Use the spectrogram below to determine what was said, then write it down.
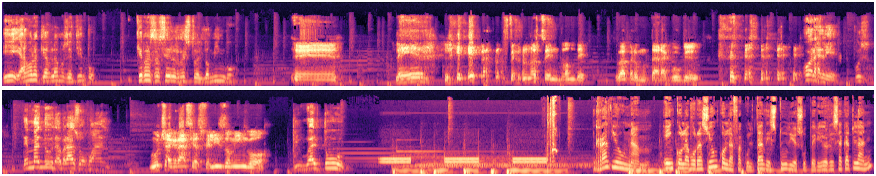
y ahora que hablamos de tiempo, ¿qué vas a hacer el resto del domingo? Eh, leer, leer, pero no sé en dónde. Voy a preguntar a Google. Órale, pues te mando un abrazo, Juan. Muchas gracias, feliz domingo. Igual tú. Radio UNAM, en colaboración con la Facultad de Estudios Superiores Acatlán,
